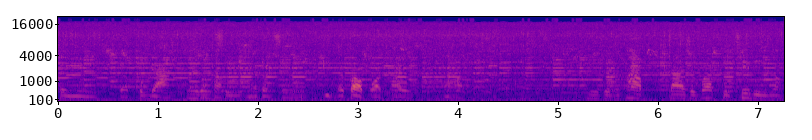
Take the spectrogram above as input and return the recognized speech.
ซึ่งมีเกือบทุกอย่างไม่ต้องนะครับซื้อไม่ต้องซื้อแล้วก็ปลอดภัยนะครับ มีสุขภาพกายสุขภาพจิตที่ดีเนาะ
